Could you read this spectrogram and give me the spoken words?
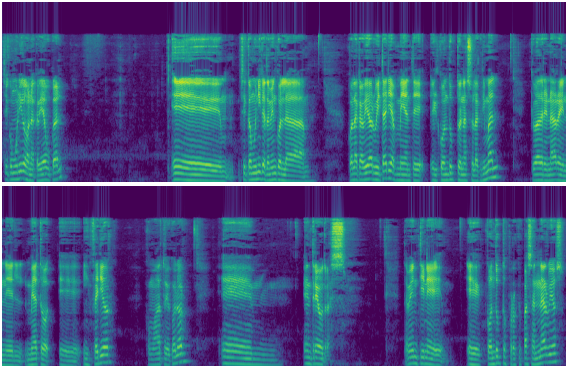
se comunica con la cavidad bucal, eh, se comunica también con la, con la cavidad orbitaria mediante el conducto nasolacrimal, que va a drenar en el meato eh, inferior como dato de color, eh, entre otras. También tiene eh, conductos por los que pasan nervios,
